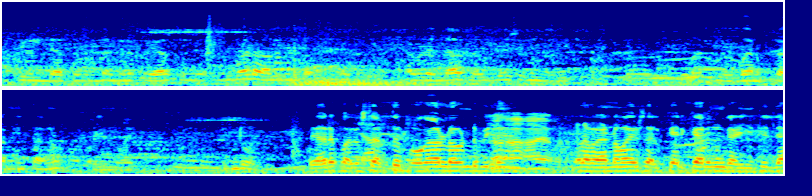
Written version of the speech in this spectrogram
കുട്ടികളില്ലാത്തവരുണ്ട് അങ്ങനെ പ്രയാസങ്ങൾ ഒരുപാട് ആളുകളുണ്ടാവും അവരുടെ എല്ലാ സൗദേശങ്ങളും നിർവഹിച്ചിട്ടുണ്ട് ബഹുമാനപ്പെട്ട അമീൻ തങ്ങൾ പറയുന്നതായി. ഉണ്ടോ? വേറെ പല സ്ഥലത്തും പോകാനുള്ളതുകൊണ്ട് പിന്നെ നിങ്ങളെ വേണ്ടമായി സൽക്കരിക്കാനൊന്നും കഴിഞ്ഞിട്ടില്ല.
